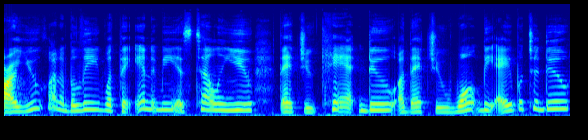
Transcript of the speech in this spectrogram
Are you going to believe what the enemy is telling you that you can't do or that you won't be able to do?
